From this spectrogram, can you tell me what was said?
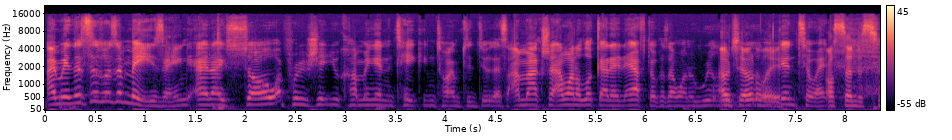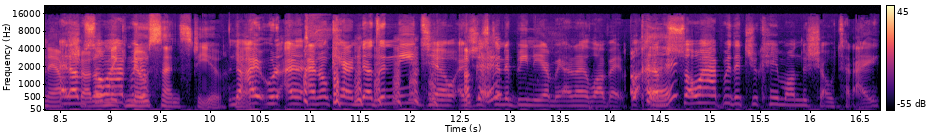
I mean, this is, was amazing, and I so appreciate you coming in and taking time to do this. I'm actually I want to look at it after because I want to really, Oh, really totally. look into it. I'll send a snapshot. So It'll make no to- sense to you. No, Yeah. I, I, I don't care. It doesn't need to. It's just going to be near me, and I love it. But and I'm so happy that you came on the show today.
